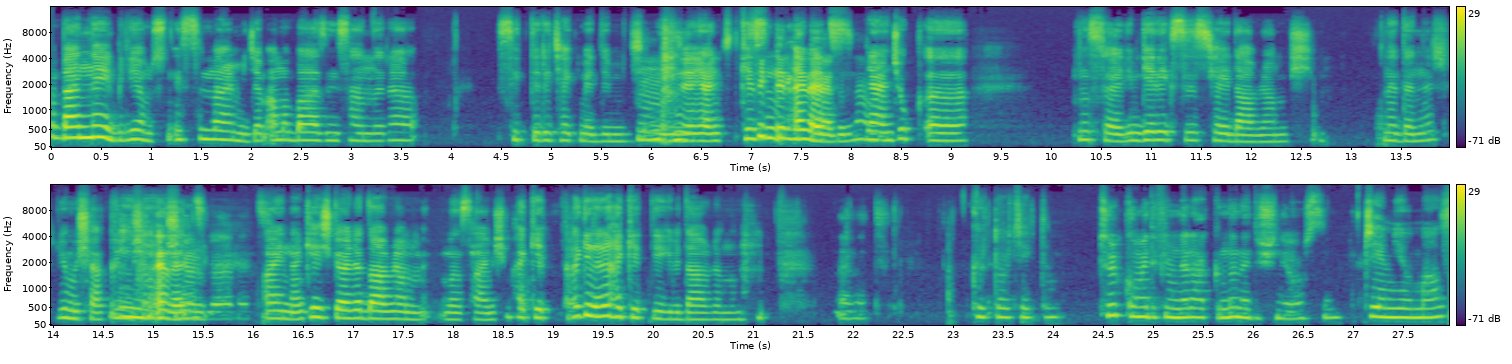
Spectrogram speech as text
Ben ne biliyor musun? İsim vermeyeceğim ama bazı insanlara siktiri çekmediğim için Hmm. yani kesin Siktir git evet derdin, değil mi? yani çok e, nasıl söyleyeyim gereksiz şey davranmışım. Ne denir? Yumuşak. Yumuşak, Evet. evet. Aynen. Keşke öyle davranmasaymışım. Hak et, hak edene hak ettiği gibi davranın. Evet. 44 çektim. Türk komedi filmleri hakkında ne düşünüyorsun? Cem Yılmaz.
